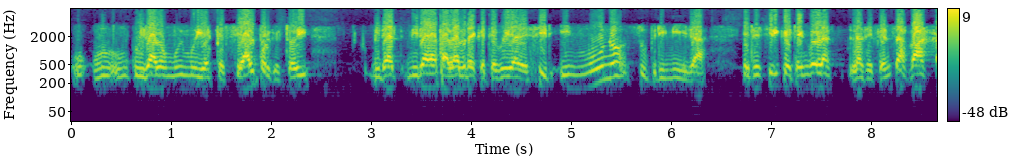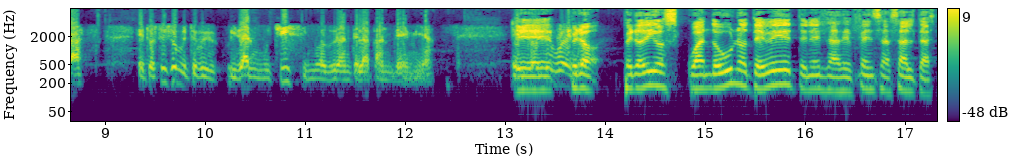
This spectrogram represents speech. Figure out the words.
un, cuidado muy, muy especial porque estoy, mira, mira la palabra que te voy a decir, inmunosuprimida, es decir, que tengo las, las defensas bajas. Entonces yo me tuve que cuidar muchísimo durante la pandemia. Eh, pero, pero digo, cuando uno te ve, tenés las defensas altas.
